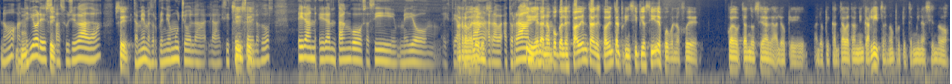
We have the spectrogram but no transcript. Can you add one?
¿no? Anteriores a su llegada, también me sorprendió mucho la, existencia de los dos eran, eran tangos así medio este, atorrantes. Sí, eran un poco la espaventa, la espaventa al principio sí, después bueno fue, fue adoptándose a, lo que a lo que cantaba también Carlitos, ¿no? Porque termina siendo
